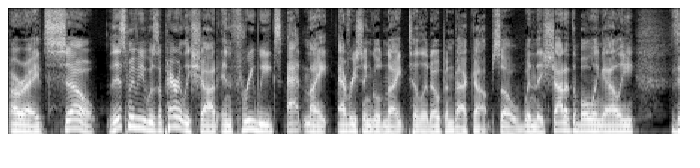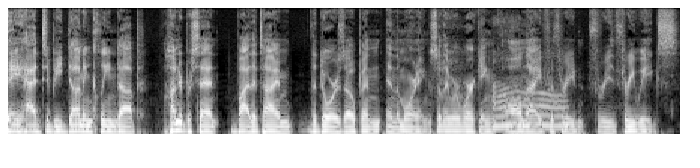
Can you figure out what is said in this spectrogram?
All right. So this movie was apparently shot in three weeks at night, every single night till it opened back up. So when they shot at the bowling alley, they had to be done and cleaned up 100% by the time the doors open in the morning. So they were working all night for oh. three, three, three weeks.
